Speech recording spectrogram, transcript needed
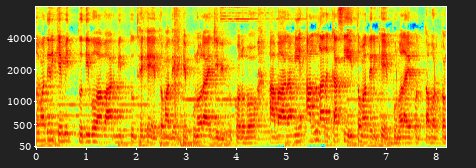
তোমাদেরকে মৃত্যু দিব, আবার মৃত্যু থেকে তোমাদেরকে পুনরায় জীবিত করব। আবার আমি আল্লাহর কাছেই তোমাদেরকে পুনরায় প্রত্যাবর্তন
